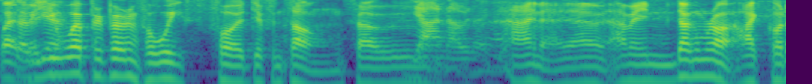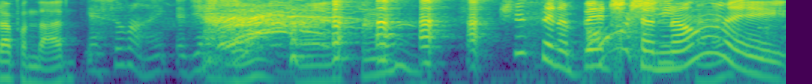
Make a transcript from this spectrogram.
Wait, so but yeah. you were preparing for weeks for a different song, so Yeah, I know that, yeah. I know. yeah. I mean, don't get me wrong. I caught up on that. Yes, all right. Yeah. She's been a bitch Oh, she's- tonight.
